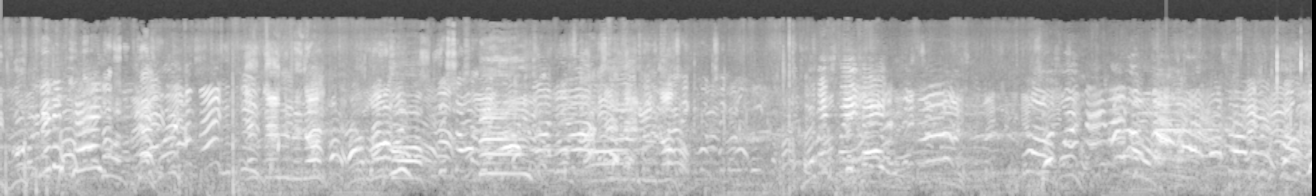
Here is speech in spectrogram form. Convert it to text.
go yourself. Yes, Luke! Stand! Together, boys! Do it, Luke! Yes, Luke! Come on, Justin! Once he made that break, he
